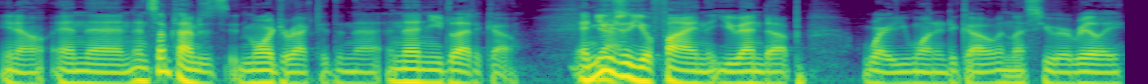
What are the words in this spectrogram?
you know, and then, and sometimes it's more directed than that, and then you'd let it go. And Yeah. usually you'll find that you end up where you wanted to go unless you were really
